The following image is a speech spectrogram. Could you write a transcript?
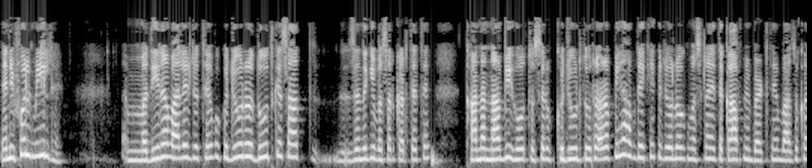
یعنی فل میل ہے۔ مدینہ والے جو تھے وہ کھجور اور دودھ کے ساتھ زندگی بسر کرتے تھے۔ کھانا نہ بھی ہو تو صرف کھجور دور اور ابھی آپ دیکھیں کہ جو لوگ مثلاً اعتکاف میں بیٹھتے ہیں بازو کا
